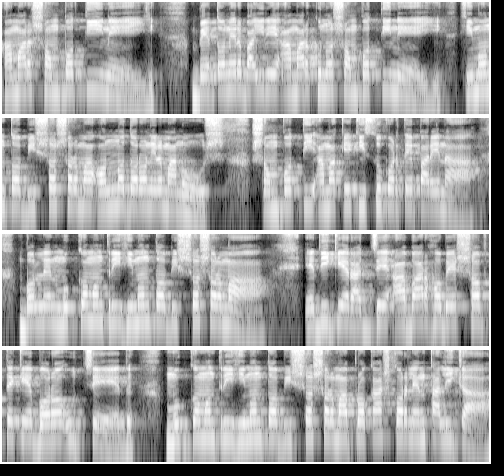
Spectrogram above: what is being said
আমার সম্পত্তি নেই। বেতনের বাইরে আমার কোনো সম্পত্তি নেই। হিমন্ত বিশ্ব শর্মা অন্য ধরনের মানুষ। সম্পত্তি আমাকে কিছু করতে পারে না। বললেন মুখ্যমন্ত্রী হিমন্ত বিশ্ব শর্মা। এদিকে রাজ্যে আবার হবে সব থেকে বড় উচ্ছেদ। মুখ্যমন্ত্রী হিমন্ত বিশ্ব শর্মা প্রকাশ করলেন তালিকা।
